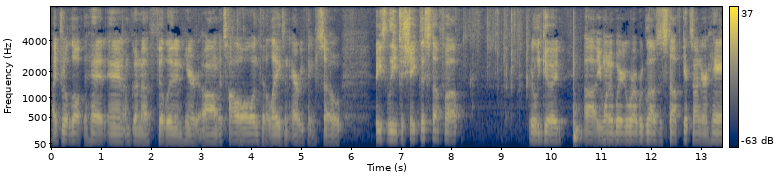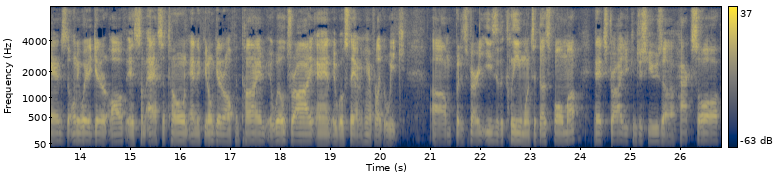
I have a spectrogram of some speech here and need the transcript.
I drilled off the head and I'm gonna fill it in here. Um, it's hollow all into the legs and everything. So basically just shake this stuff up. Really good. Uh, you want to wear your rubber gloves the stuff. Gets on your hands. The only way to get it off is some acetone and if you don't get it off in time it will dry and it will stay on your hand for like a week. Um, but it's very easy to clean once it does foam up and it's dry, you can just use a hacksaw.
